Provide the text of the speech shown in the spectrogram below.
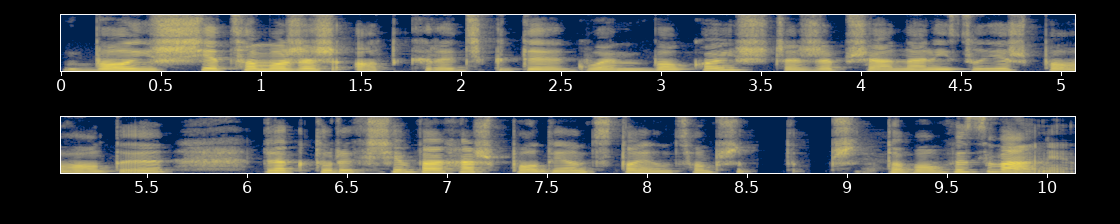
Boisz się, co możesz odkryć, gdy głęboko i szczerze przeanalizujesz powody, dla których się wahasz podjąć stojącą przed, przed tobą wyzwanie.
